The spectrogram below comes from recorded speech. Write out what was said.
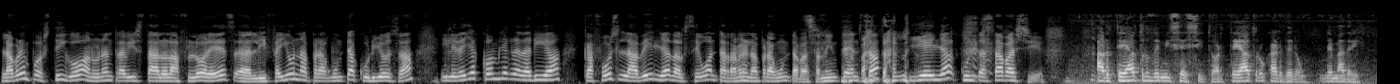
Lauren Postigo, en una entrevista a Lola Flores, eh, li feia una pregunta curiosa i li deia com li agradaria que fos la vella del seu enterrament, una pregunta bastant intensa, i ella contestava així. al teatro de mis éxitos, al Teatro Calderón de Madrid.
